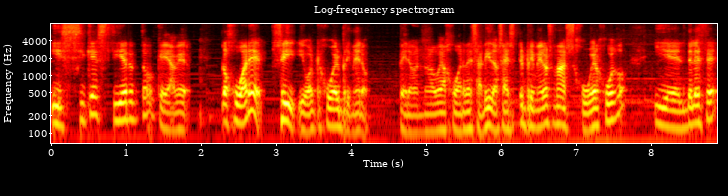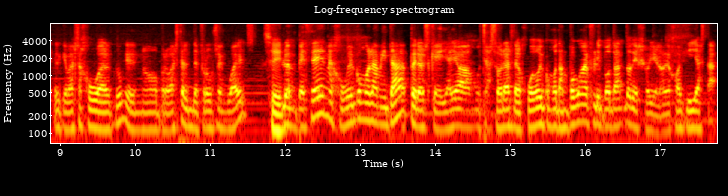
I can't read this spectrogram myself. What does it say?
Y sí que es cierto que, a ver, ¿lo jugaré? Sí, igual que jugué el primero. Pero no lo voy a jugar de salida. O sea, el primero es más, jugué el juego y el DLC, el que vas a jugar tú, que no probaste, el de Frozen Wilds, lo empecé, me jugué como la mitad, pero es que ya llevaba muchas horas del juego y como tampoco me flipó tanto, dije, oye, lo dejo aquí y ya está.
